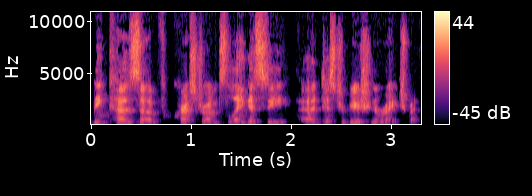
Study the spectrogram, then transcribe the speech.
because of Crestron's legacy uh, distribution arrangement.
